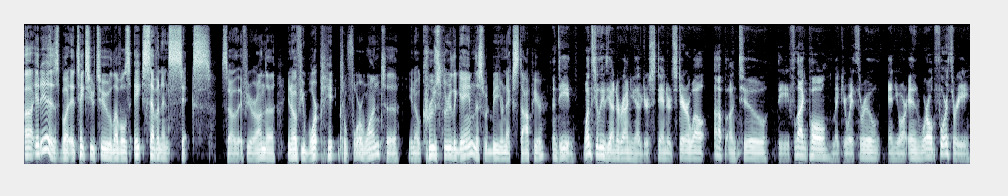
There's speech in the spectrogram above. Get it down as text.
Uh, it is, but it takes you to levels eight, seven, and six. So if you're on the, you know, if you warped to four one to, you know, cruise through the game, this would be your next stop here. Indeed. Once you leave the underground, you have your standard stairwell up onto the flagpole, make your way through, and you are in World 4 3.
